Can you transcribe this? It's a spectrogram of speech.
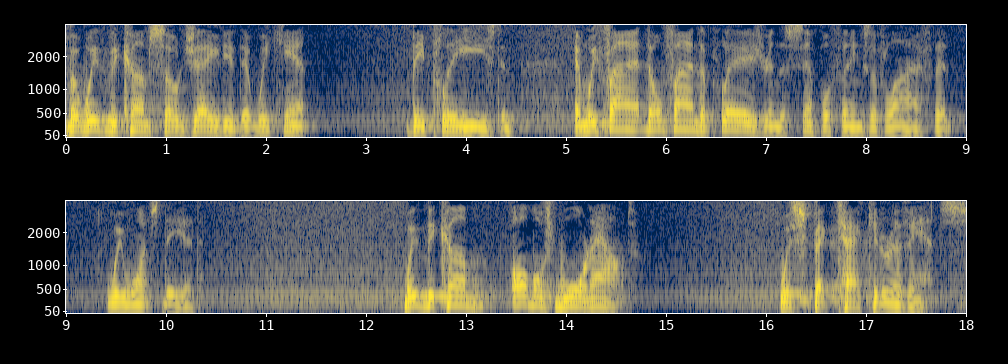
But we've become so jaded that we can't be pleased and and we find don't find the pleasure in the simple things of life that we once did. We've become almost worn out with spectacular events.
